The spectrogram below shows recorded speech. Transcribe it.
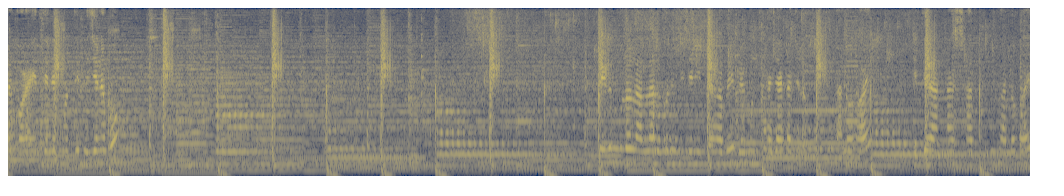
এবার কড়াইয়ের তেলের মধ্যে ভেজে নেব। বেগুনগুলো লাল লাল করে ভেজে নিতে হবে। বেগুন ভাজাটা যেন ভালো হয়। এতে রান্নার স্বাদ খুবই ভালো হয়।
